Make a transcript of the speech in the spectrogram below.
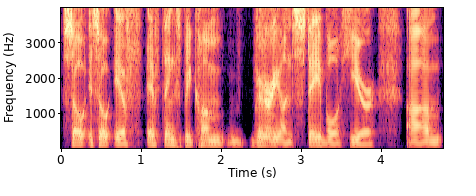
So so if if things become very unstable here. Um,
